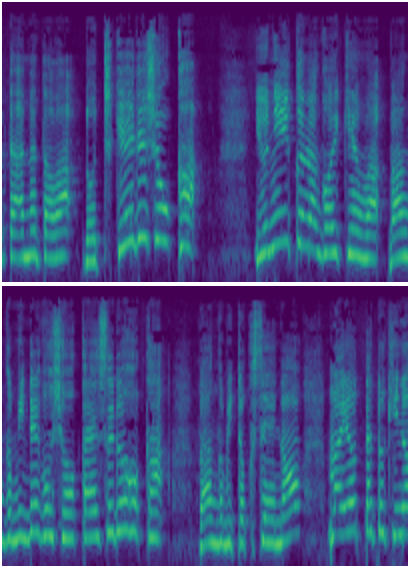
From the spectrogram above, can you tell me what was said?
ーて、あなたはどっち系でしょうか？ユニークなご意見は番組でご紹介するほか、番組特製の迷った時の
